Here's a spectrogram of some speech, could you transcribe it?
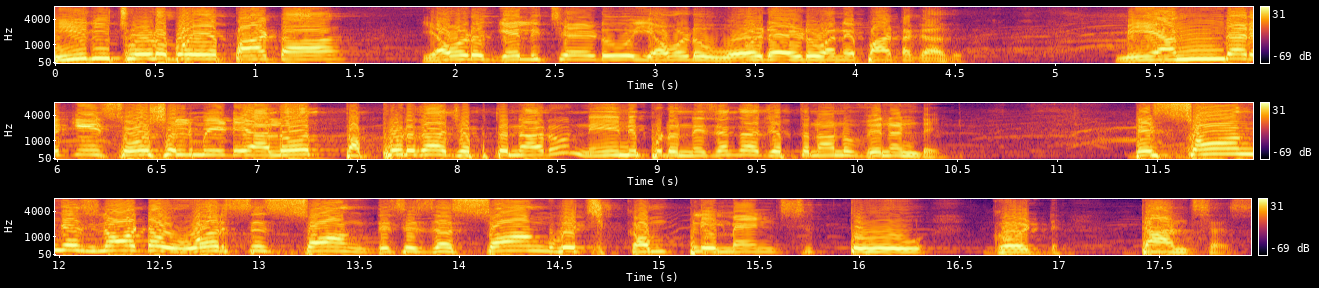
మీరు చూడబోయే పాట ఎవడు గెలిచాడు ఎవడు ఓడాడు అనే పాట కాదు. మీ అందరికీ సోషల్ మీడియాలో తప్పుడుగా చెప్తున్నారు నేను ఇప్పుడు నిజంగా చెప్తున్నాను వినండి. This song is not a versus song this is a song which compliments to good dancers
